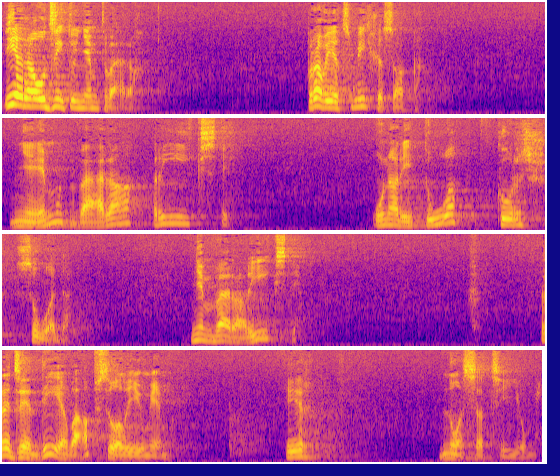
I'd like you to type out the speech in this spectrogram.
Ieraudzīt un ņemt vērā. Pravietis Miha saka, ņem vērā rīksti un arī to, kurš soda. Ņem vērā rīksti. Redziet, Dieva apsolījumiem ir nosacījumi.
